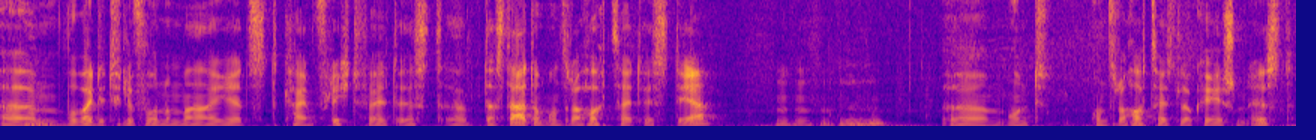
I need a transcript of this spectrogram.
Ähm, Mhm. Wobei die Telefonnummer jetzt kein Pflichtfeld ist. Äh, das Datum unserer Hochzeit ist der. Mhm. ähm, und unsere Hochzeitslocation ist.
